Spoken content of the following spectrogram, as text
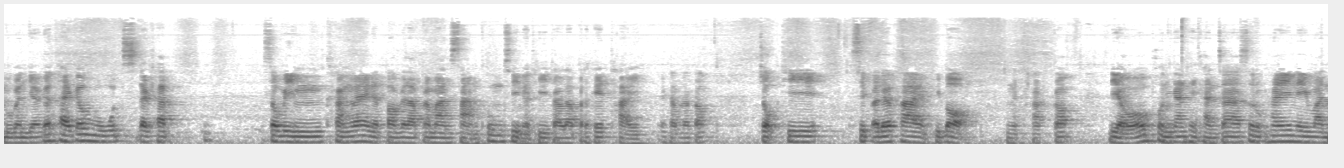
ดูกันเยอะก็ Tiger Woods นะครับ สวิงครั้งแรกเนี่ยตอนเวลาประมาณ3ามทุ่ม4นาทีตามเวลาประเทศไทยนะครับ แล้วก็จบที่ 10 under par อย่างที่บอกนะครับ ก็เดี๋ยวผลการแข่งขันจะสรุปให้ในวัน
